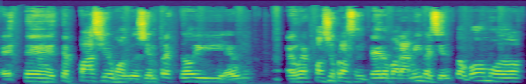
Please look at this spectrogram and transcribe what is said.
este, este espacio, cuando siempre estoy, es un, es un espacio placentero para mí, me siento cómodo.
